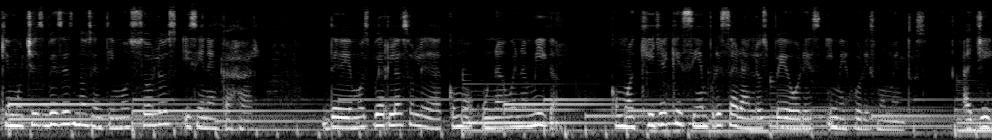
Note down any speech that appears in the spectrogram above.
que muchas veces nos sentimos solos y sin encajar. Debemos ver la soledad como una buena amiga, como aquella que siempre estará en los peores y mejores momentos, allí,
